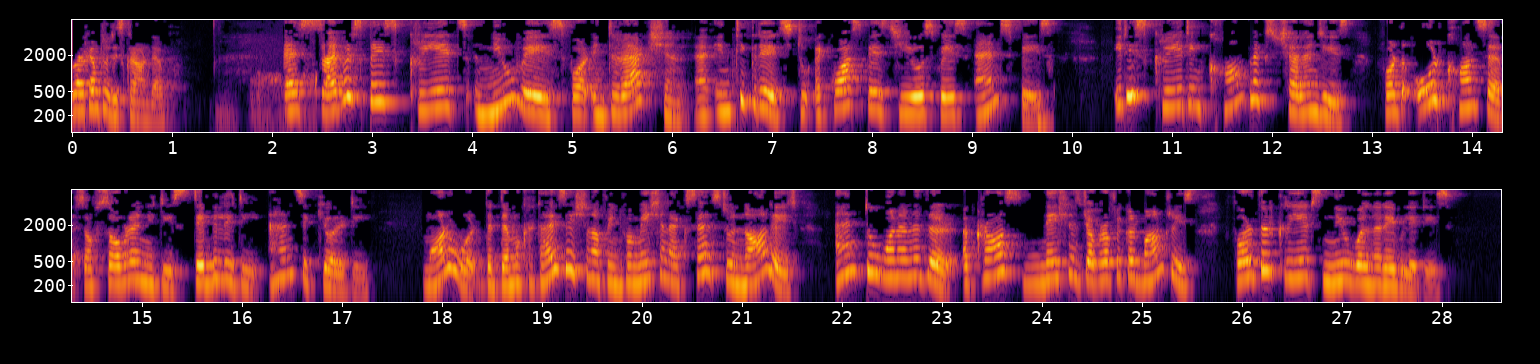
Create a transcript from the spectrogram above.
Welcome to this roundup. As cyberspace creates new ways for interaction and integrates to aquaspace, geospace, and space, it is creating complex challenges for the old concepts of sovereignty, stability, and security. Moreover, the democratization of information access to knowledge and to one another across nations' geographical boundaries further creates new vulnerabilities.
